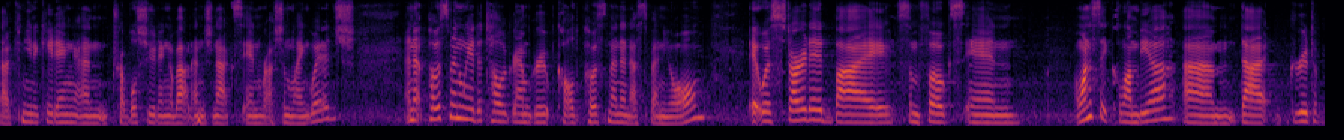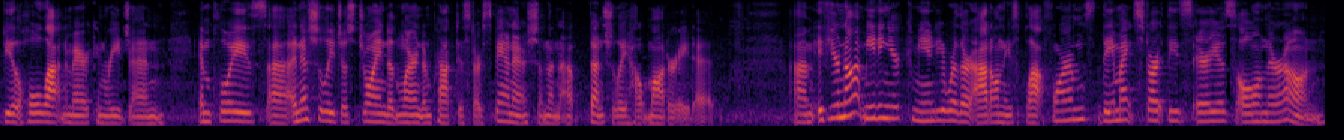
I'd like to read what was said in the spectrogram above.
uh, communicating and troubleshooting about Nginx in Russian language. And at Postman, we had a Telegram group called Postman in Espanol. It was started by some folks in, I want to say Colombia, um, that grew to be the whole Latin American region employees uh, initially just joined and learned and practiced our Spanish and then eventually helped moderate it. Um, if you're not meeting your community where they're at on these platforms, they might start these areas all on their own.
